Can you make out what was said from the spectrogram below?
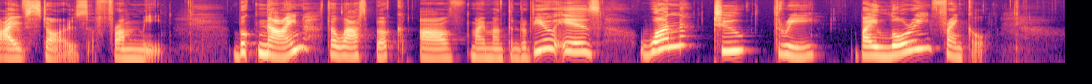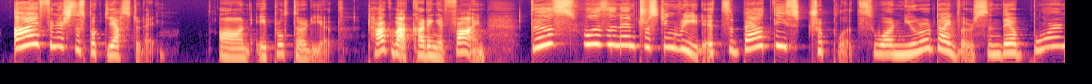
five stars from me. Book nine, the last book of my month in review, is One, Two, Three by Laurie Frankel. I finished this book yesterday on April 30th. Talk about cutting it fine. This was an interesting read. It's about these triplets who are neurodiverse and they're born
